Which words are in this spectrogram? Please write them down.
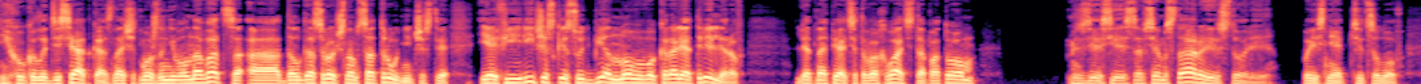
Их около десятка, а значит, можно не волноваться о долгосрочном сотрудничестве и о феерической судьбе нового короля триллеров. Лет на пять этого хватит, а потом... — Здесь есть совсем старые истории, — поясняет Птицелов. —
